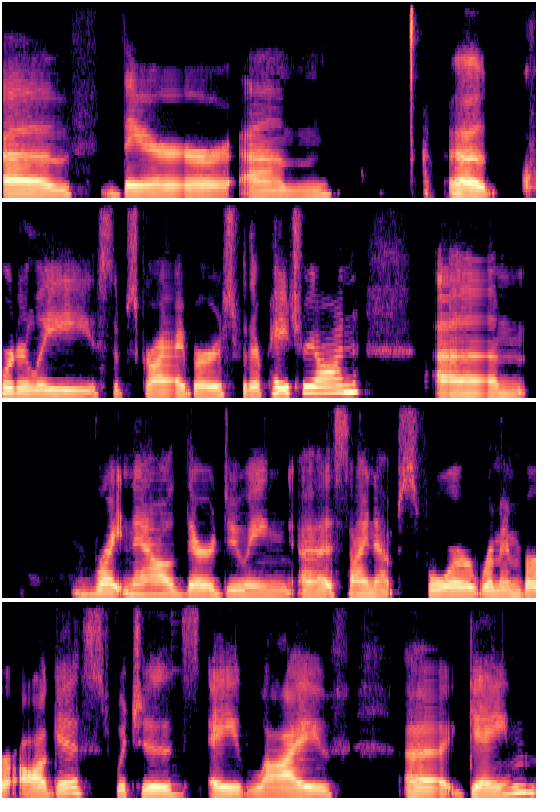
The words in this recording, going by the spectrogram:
of their um uh quarterly subscribers for their Patreon, um right now they're doing uh, signups for Remember August, which is a live uh, game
